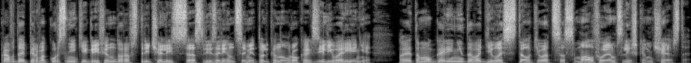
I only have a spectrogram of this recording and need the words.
Правда, первокурсники Гриффиндора встречались со слизеринцами только на уроках зельеварения, поэтому Гарри не доводилось сталкиваться с Малфоем слишком часто.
